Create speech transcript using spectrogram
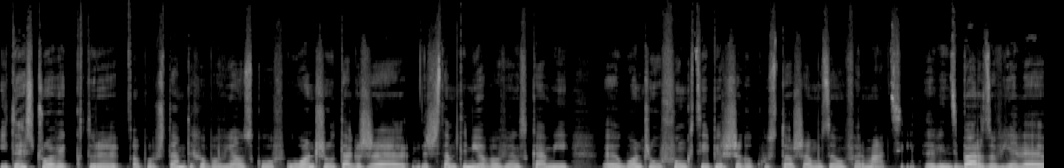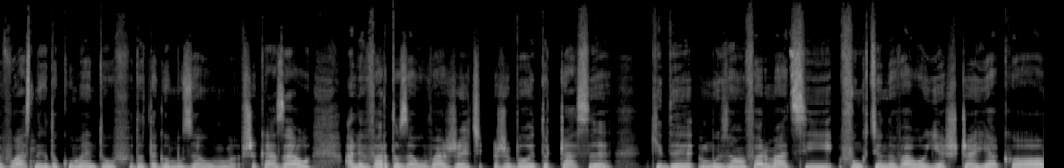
I to jest człowiek, który oprócz tamtych obowiązków obowiązków łączył także, z tamtymi obowiązkami e, łączył funkcję pierwszego kustosza Muzeum Farmacji. E, więc bardzo wiele własnych dokumentów do tego muzeum przekazał, ale warto zauważyć, że były to czasy, kiedy Muzeum Farmacji funkcjonowało jeszcze jako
